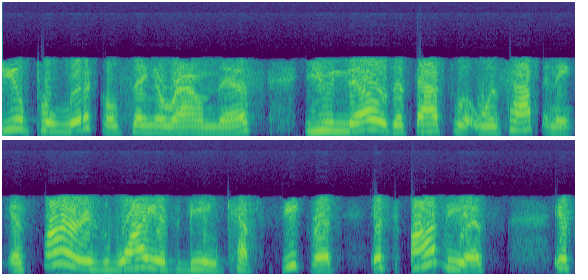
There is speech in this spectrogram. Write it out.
geopolitical thing around this, you know that that's what was happening. As far as why it's being kept secret, it's obvious. It's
